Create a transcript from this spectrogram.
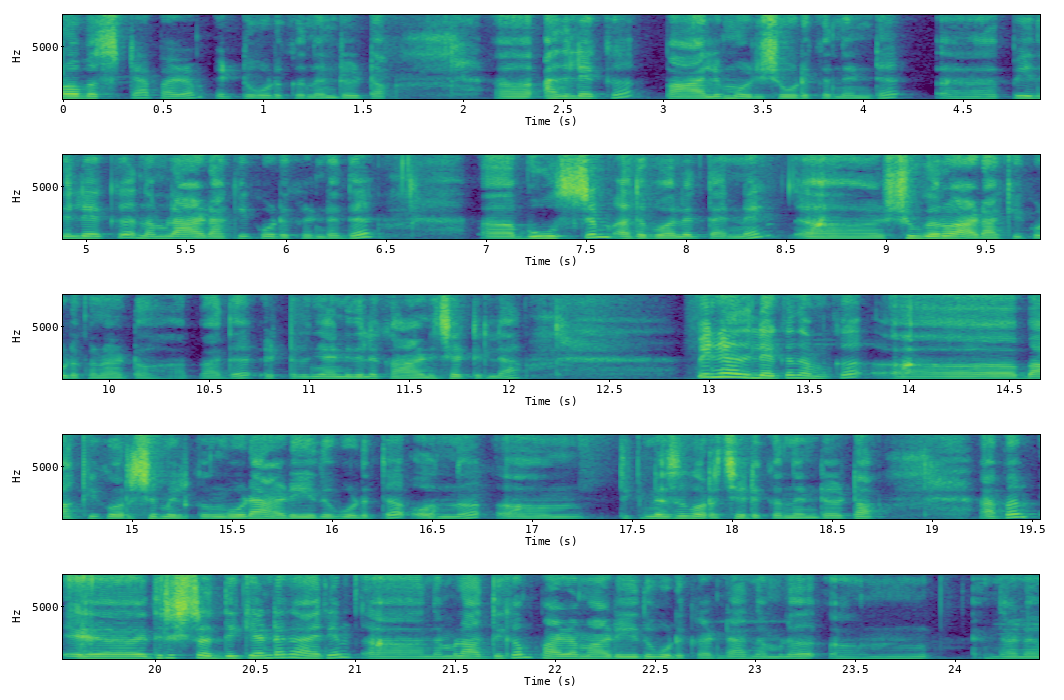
റോബസ്റ്റ പഴം ഇട്ട് കൊടുക്കുന്നുണ്ട് കേട്ടോ. അതിലേക്ക് പാലും ഒഴിച്ചു കൊടുക്കുന്നുണ്ട്. അപ്പോൾ ഇതിലേക്ക് നമ്മൾ ആഡാക്കി കൊടുക്കേണ്ടത് ബൂസ്റ്റും അതുപോലെ തന്നെ ഷുഗറും ആഡാക്കി കൊടുക്കണം കേട്ടോ. അപ്പോൾ അത് ഇട്ടത് ഞാനിതിൽ കാണിച്ചിട്ടില്ല. പിന്നെ അതിലേക്ക് നമുക്ക് ബാക്കി കുറച്ച് മിൽക്കും കൂടെ ആഡ് ചെയ്ത് കൊടുത്ത് ഒന്ന് തിക്നെസ് കുറച്ചെടുക്കുന്നുണ്ട് കേട്ടോ. അപ്പം ഇതിൽ ശ്രദ്ധിക്കേണ്ട കാര്യം നമ്മൾ അധികം പഴം ആഡ് ചെയ്ത് കൊടുക്കണ്ട. നമ്മൾ എന്താണ്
